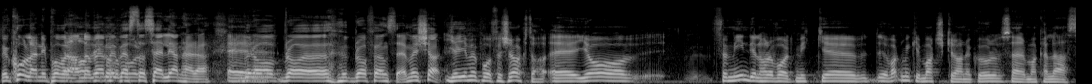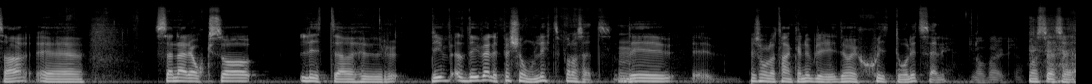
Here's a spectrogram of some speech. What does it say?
Nu kollar ni på varandra. Ja, Vem är bästa på... säljaren här? Eh, bra, bra, bra fönster. Men kör. Jag ger mig på ett försök då. Eh, jag, för min del har det varit mycket, det har varit mycket matchkrönikor så här man kan läsa. Eh, sen är det också lite hur, det är, det är väldigt personligt på något sätt. Mm. Det är, personliga tankar, nu blir det, det var skitdåligt sälj. Ja, verkligen. Måste jag säga.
